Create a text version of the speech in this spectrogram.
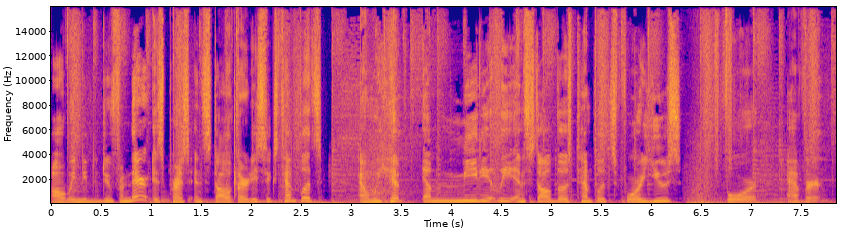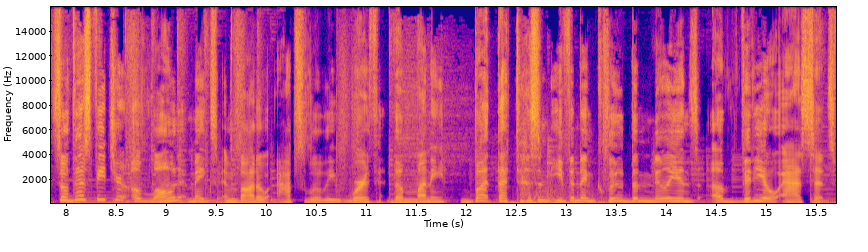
All we need to do from there is press install 36 templates and we have immediately installed those templates for use for ever. So this feature alone makes Envato absolutely worth the money, but that doesn't even include the millions of video assets,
